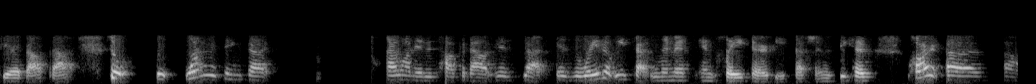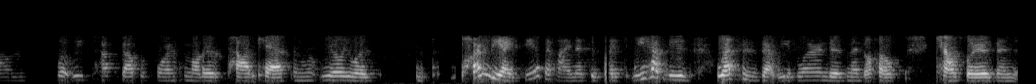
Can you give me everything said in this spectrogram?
clear about that. So one of the things that I wanted to talk about is that is the way that we set limits in play therapy sessions because part of um, what we've talked about before in some other podcasts and really was part of the idea behind this is like we have these lessons that we've learned as mental health counselors and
